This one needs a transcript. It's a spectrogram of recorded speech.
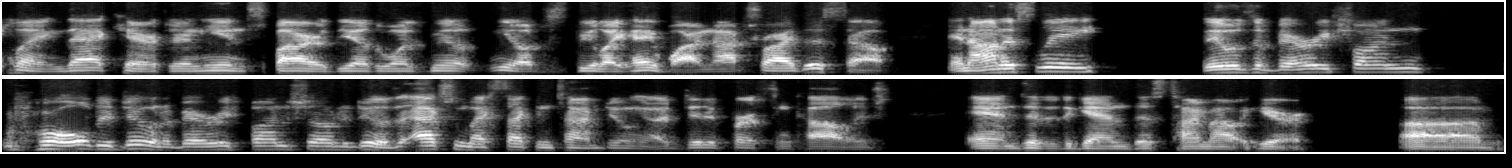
playing that character, and he inspired the other ones, you know, you know, just be like, hey, why not try this out? And honestly, it was a very fun role to do and a very fun show to do. It's actually my second time doing it. I did it first in college and did it again this time out here. Um,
